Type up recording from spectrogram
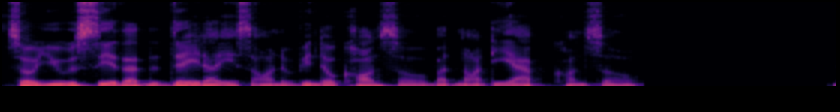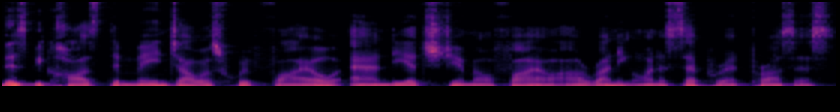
So you will see that the data is on the window console but not the app console. This because the main JavaScript file and the HTML file are running on a separate process.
